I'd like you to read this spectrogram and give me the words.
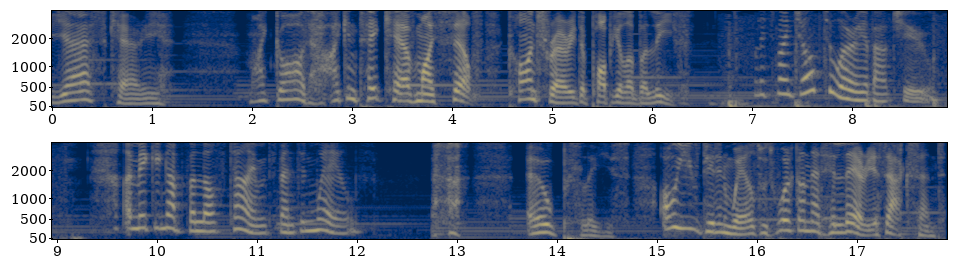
Yes, Carrie. My god, I can take care of myself, contrary to popular belief. well, it's my job to worry about you. I'm making up for lost time spent in Wales. Oh, please. All you did in Wales was work on that hilarious accent.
